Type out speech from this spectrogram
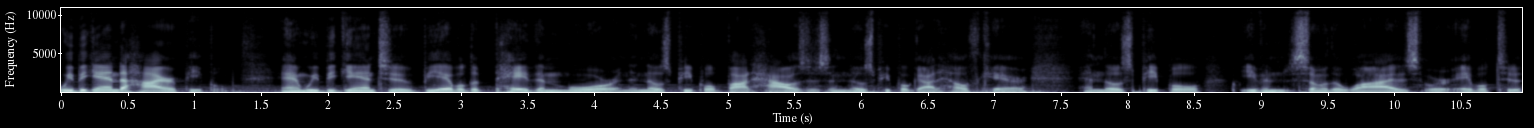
we began to hire people and we began to be able to pay them more. And then those people bought houses and those people got health care. And those people, even some of the wives, were able to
